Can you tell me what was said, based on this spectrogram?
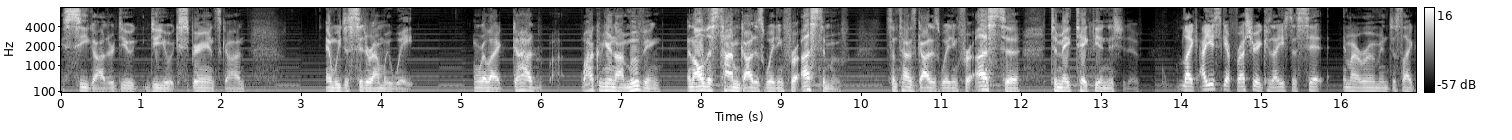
see God or do you do you experience God? And we just sit around, we wait, and we're like, God, how come you're not moving? And all this time, God is waiting for us to move. Sometimes God is waiting for us to to make take the initiative. Like I used to get frustrated because I used to sit in my room and just like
